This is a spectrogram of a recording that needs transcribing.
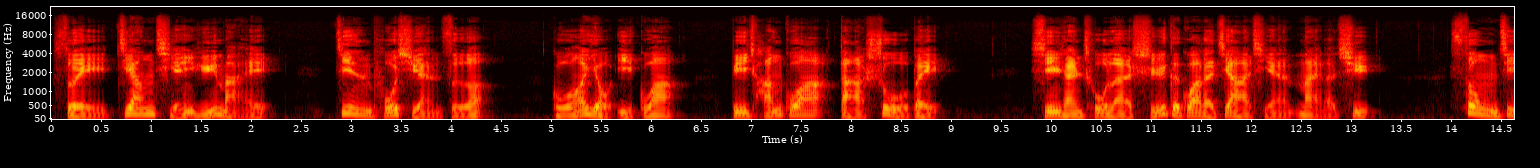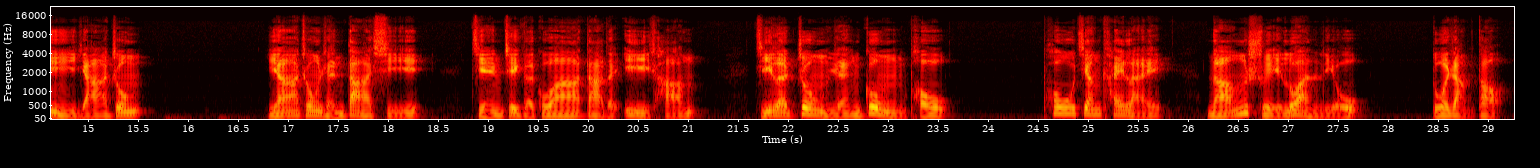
遂将钱与买，进圃选择，果有一瓜，比常瓜大数倍。欣然出了十个瓜的价钱买了去，送进衙中。衙中人大喜，见这个瓜大的异常，急了众人共剖。剖将开来，囊水乱流，多嚷道：“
